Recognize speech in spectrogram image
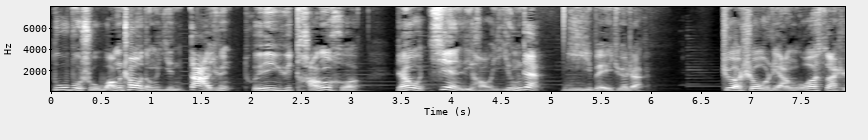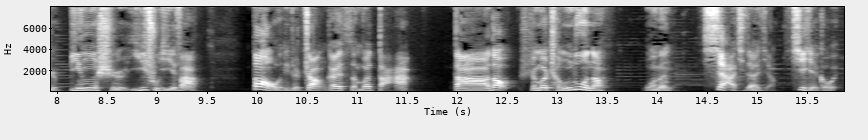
都部署王超等引大军屯于唐河，然后建立好营战，以备决战。这时候，两国算是兵势一触即发，到底这仗该怎么打，打到什么程度呢？我们下期再讲。谢谢各位。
